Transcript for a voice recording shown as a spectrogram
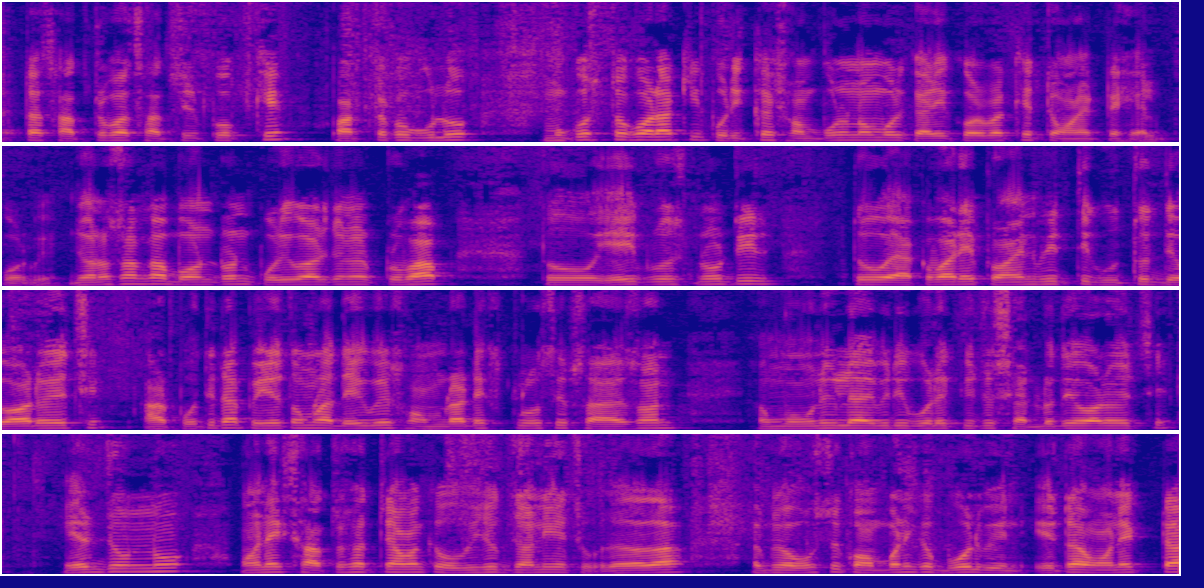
একটা ছাত্র বা ছাত্রীর পক্ষে পার্থক্যগুলো মুখস্থ করা কি পরীক্ষায় সম্পূর্ণ নম্বর ক্যারি করবার ক্ষেত্রে অনেকটা হেল্প করবে। জনসংখ্যা বন্টন, পরিবারজনের প্রভাব, তো এই প্রশ্নটির তো একবারে পয়েন্ট ভিত্তিক উত্তর দেওয়া রয়েছে। আর প্রতিটা পেজে তোমরা দেখবে সম্রাট এক্সক্লুসিভ সাজেশন এবং মৌলিক লাইব্রেরি বলে কিছু শ্যাডো দেওয়া রয়েছে। এর জন্য অনেক ছাত্রছাত্রী আমাকে অভিযোগ জানিয়েছো দাদা, আপনি অবশ্যই কোম্পানিকে বলবেন। এটা অনেকটা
